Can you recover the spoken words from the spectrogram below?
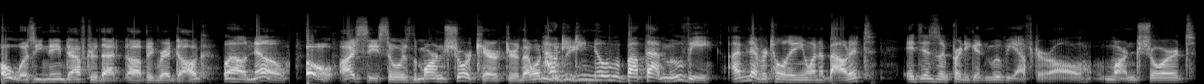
Oh, was he named after that uh, big red dog? Well, no. Oh, I see. So it was the Martin Short character in that one How movie. did you know about that movie? I've never told anyone about it. It is a pretty good movie, after all. Martin Short.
